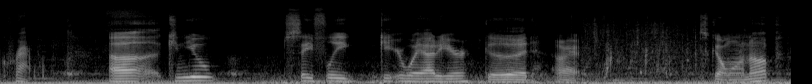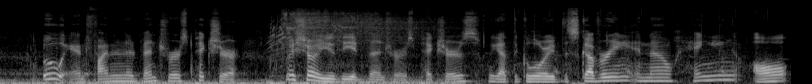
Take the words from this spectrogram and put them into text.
Crap. Uh, can you safely get your way out of here? Good. Alright. Let's go on up. Ooh, and find an adventurer's picture. Let me show you the adventurer's pictures. We got the glory of discovery, and now hanging all,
